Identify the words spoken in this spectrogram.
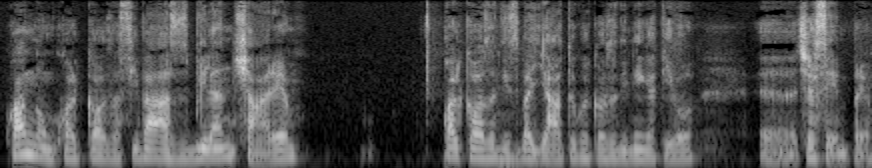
quando un qualcosa si va a sbilanciare, qualcosa di sbagliato, qualcosa di negativo eh, c'è sempre.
